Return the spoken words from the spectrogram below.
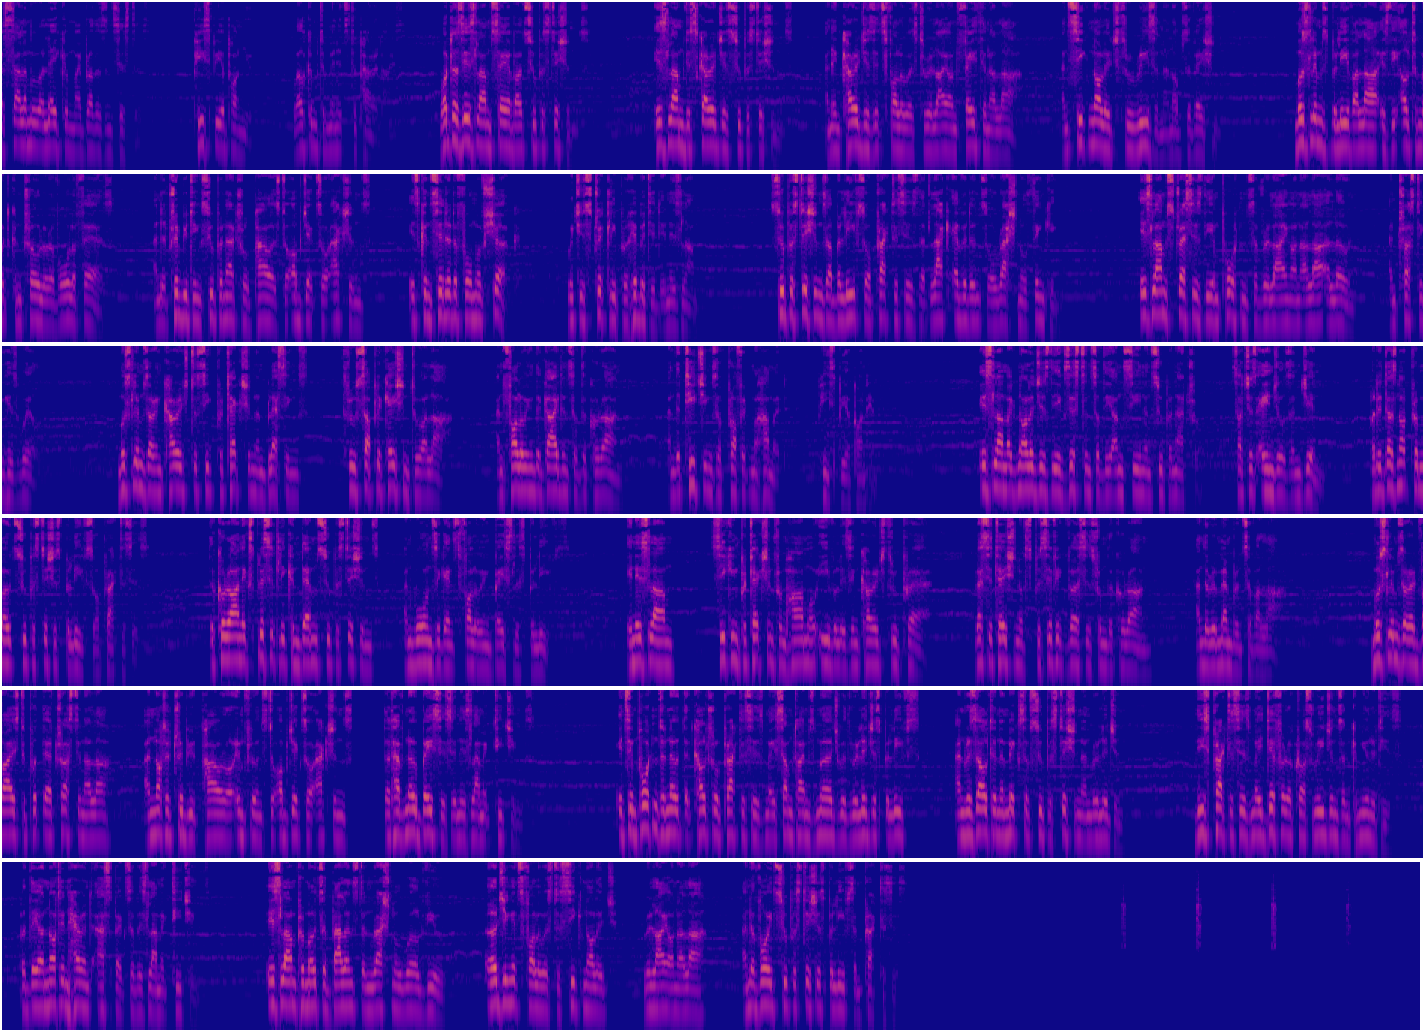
Assalamu alaikum, my brothers and sisters. Peace be upon you. Welcome to Minutes to Paradise. What does Islam say about superstitions? Islam discourages superstitions and encourages its followers to rely on faith in Allah and seek knowledge through reason and observation. Muslims believe Allah is the ultimate controller of all affairs, and attributing supernatural powers to objects or actions is considered a form of shirk, which is strictly prohibited in Islam. Superstitions are beliefs or practices that lack evidence or rational thinking. Islam stresses the importance of relying on Allah alone and trusting His will. Muslims are encouraged to seek protection and blessings through supplication to Allah and following the guidance of the Quran and the teachings of Prophet Muhammad, peace be upon him. Islam acknowledges the existence of the unseen and supernatural, such as angels and jinn, but it does not promote superstitious beliefs or practices. The Quran explicitly condemns superstitions and warns against following baseless beliefs. In Islam, seeking protection from harm or evil is encouraged through prayer recitation of specific verses from the Quran, and the remembrance of Allah. Muslims are advised to put their trust in Allah and not attribute power or influence to objects or actions that have no basis in Islamic teachings. It's important to note that cultural practices may sometimes merge with religious beliefs and result in a mix of superstition and religion. These practices may differ across regions and communities, but they are not inherent aspects of Islamic teachings. Islam promotes a balanced and rational worldview, urging its followers to seek knowledge, rely on Allah, and avoid superstitious beliefs and practices.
